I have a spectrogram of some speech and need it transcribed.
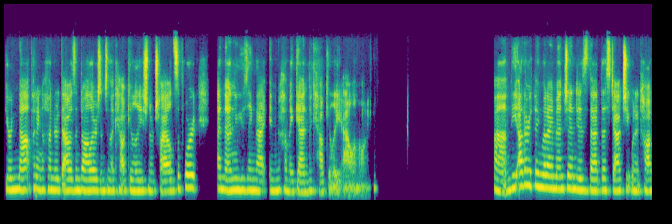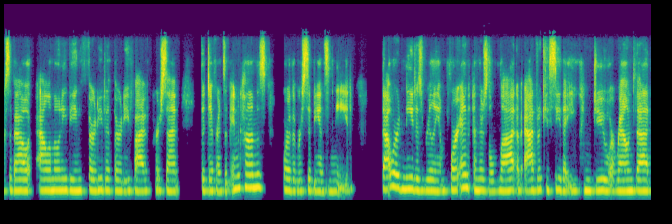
you're not putting $100,000 into the calculation of child support and then using that income again to calculate alimony. Um, the other thing that I mentioned is that the statute, when it talks about alimony being 30 to 35%, the difference of incomes or the recipient's need. That word need is really important, and there's a lot of advocacy that you can do around that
